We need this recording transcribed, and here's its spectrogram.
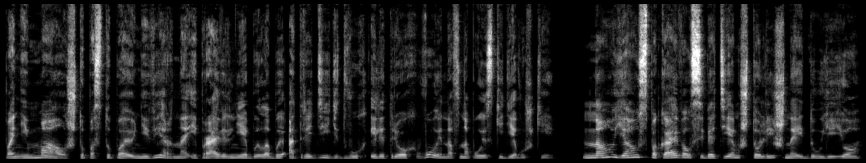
Понимал, что поступаю неверно и правильнее было бы отрядить двух или трех воинов на поиски девушки – но я успокаивал себя тем, что лишь найду ее,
